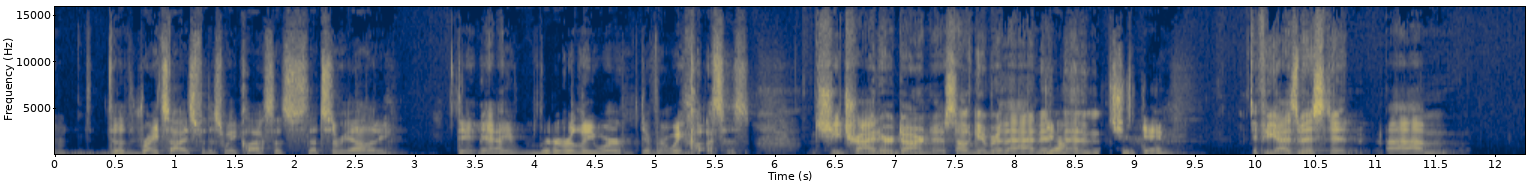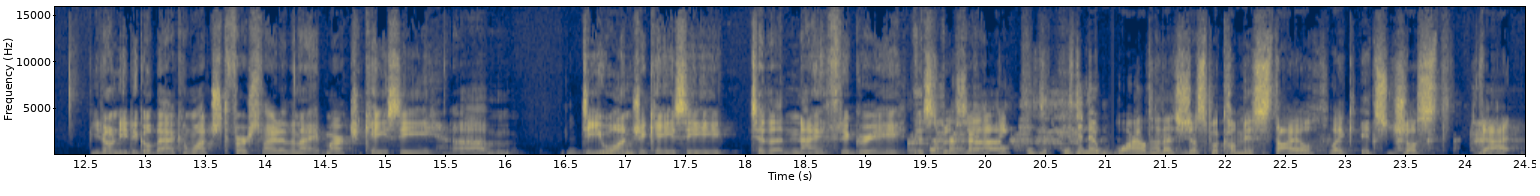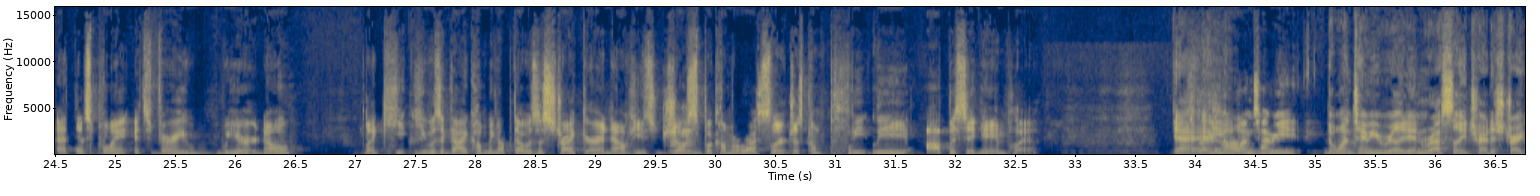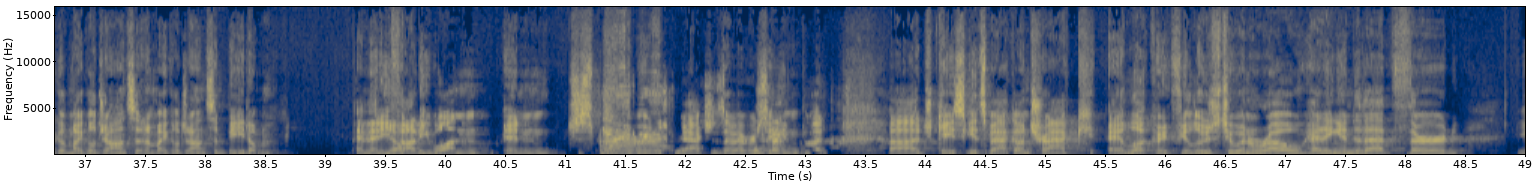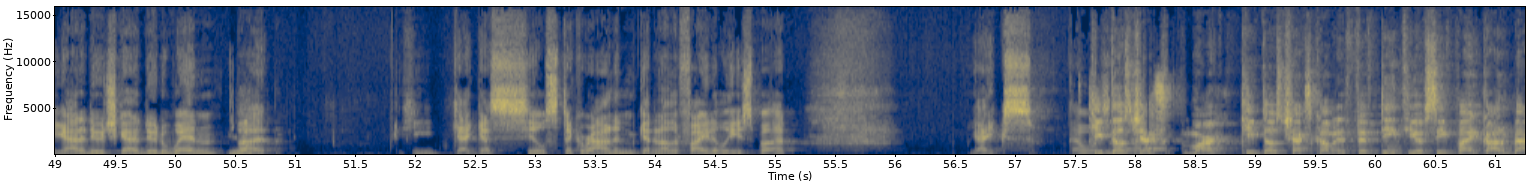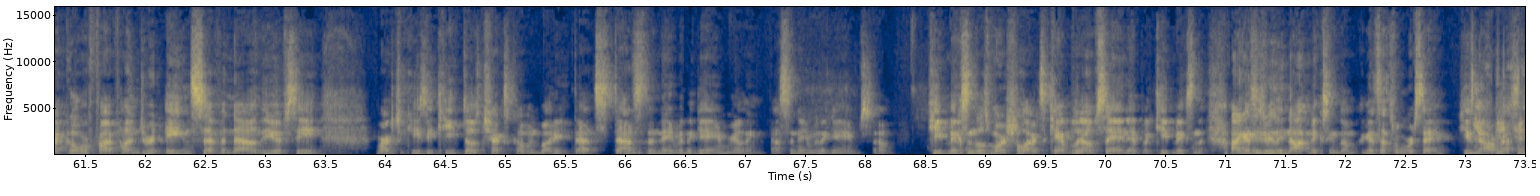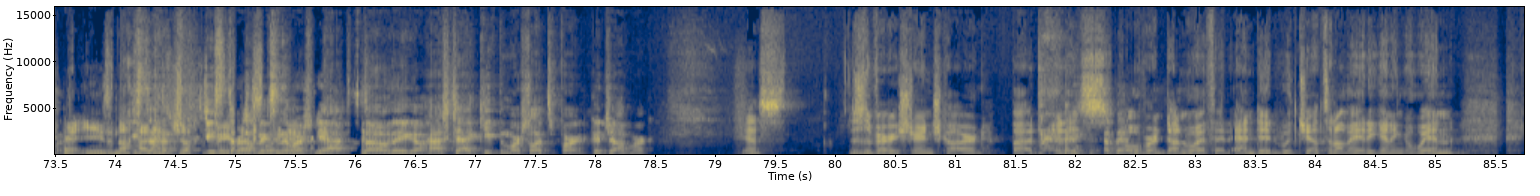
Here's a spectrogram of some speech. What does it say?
the right size for this weight class. That's that's the reality. They, Yeah. they literally were different weight classes. She tried her darndest. I'll give her that. And, Yeah. She's game. if you guys missed it, um, you don't need to go back and watch the first fight of the night. Marc Diakiese, um, D1 Diakiese to the ninth degree. This was uh, Isn't it wild how that's just become his style? Like it's just that at this point. It's very weird, no? Like he, he was a guy coming up that was a striker, and now he's just become a wrestler, just completely opposite game plan. Yeah. And the odd. one time he the one time he really didn't wrestle, he tried to strike with Michael Johnson, and Michael Johnson beat him. And then he Yeah. thought he won, and just one of the weirdest reactions I've ever seen. But uh, Casey gets back on track. Hey, look, if you lose two in a row heading into that third, you got to do what you got to do to win. Yeah. But he, I guess, he'll stick around and get another fight at least. But yikes, that Keep those checks, Mark. Keep those checks coming. 15th UFC fight got him back over 500, eight and seven now in the UFC. Marc Diakiese, keep those checks coming, buddy. That's that's hmm. the name of the game, really. That's the name of the game. So keep mixing those martial arts. Can't believe I'm saying it, but keep mixing. Them. I guess he's really not mixing them. I guess that's what we're saying. He's now a wrestler. he's not. He's He's, not, just he's wrestling. mixing the martial. Yeah. So there you go. Hashtag keep the martial arts apart. Good job, Mark. Yes. This is a very strange card, but it is over and done with. It ended with Jailton Almeida getting a win.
